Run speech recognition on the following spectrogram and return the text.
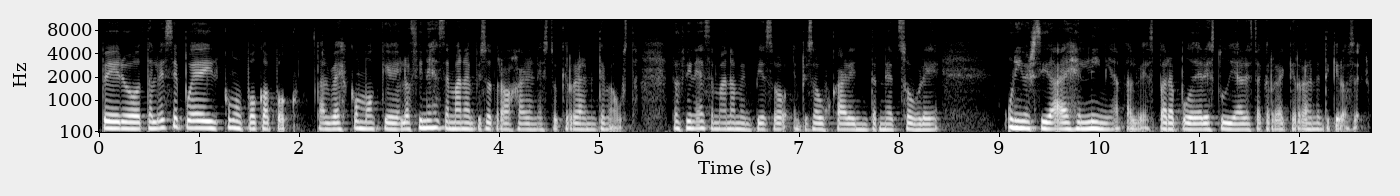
Pero tal vez se puede ir como poco a poco. Tal vez como que los fines de semana empiezo a trabajar en esto que realmente me gusta. Los fines de semana me empiezo, empiezo a buscar en internet sobre universidades en línea, tal vez, para poder estudiar esta carrera que realmente quiero hacer.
